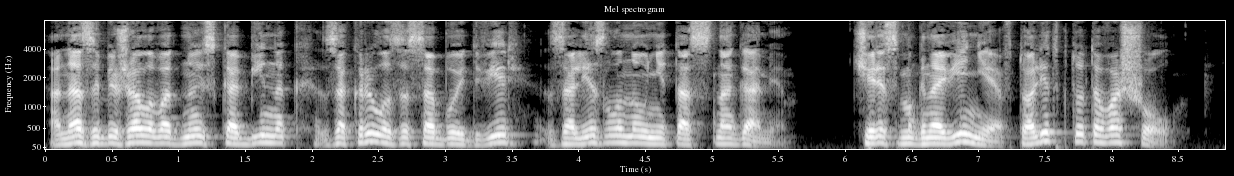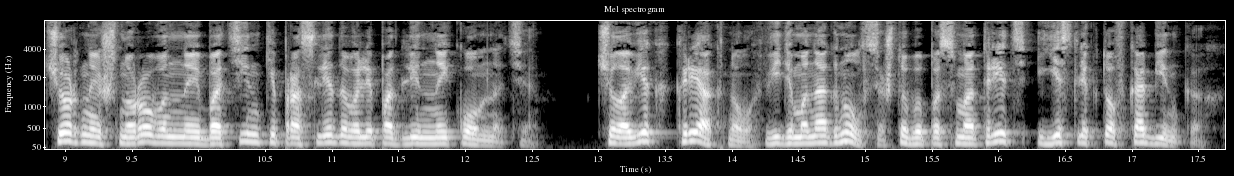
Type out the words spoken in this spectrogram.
Она забежала в одну из кабинок, закрыла за собой дверь, залезла на унитаз с ногами. Через мгновение в туалет кто-то вошел. Черные шнурованные ботинки проследовали по длинной комнате. Человек крякнул, видимо, нагнулся, чтобы посмотреть, есть ли кто в кабинках.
